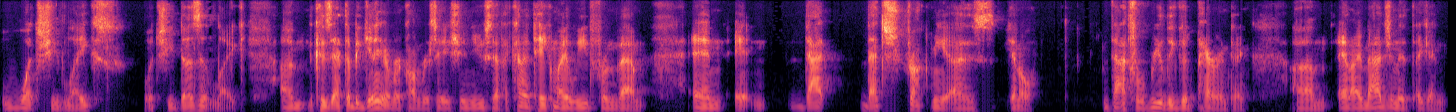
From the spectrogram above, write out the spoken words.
what she likes, what she doesn't like? Um, because at the beginning of our conversation, you said I kind of take my lead from them, and and that that struck me as you know that's really good parenting. Um, and I imagine that again,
